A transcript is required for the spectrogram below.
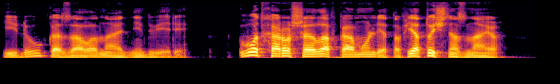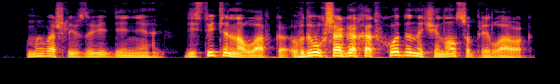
Иля указала на одни двери. «Вот хорошая лавка амулетов, я точно знаю». Мы вошли в заведение. Действительно лавка. В двух шагах от входа начинался прилавок.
